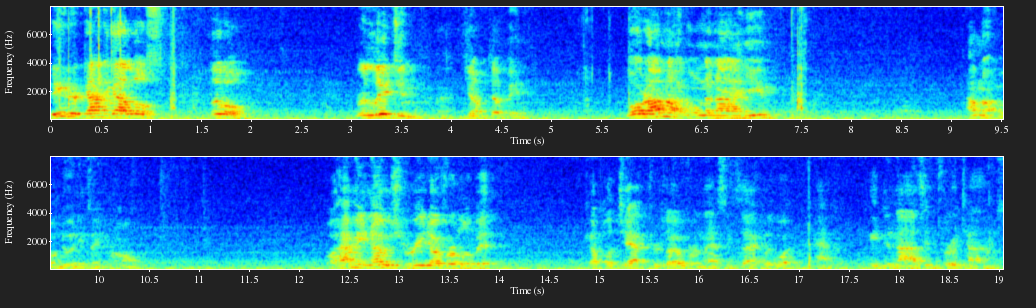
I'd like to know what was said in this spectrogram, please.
Peter kind of got a little, little religion jumped up in him. Lord, I'm not going to deny you. I'm not going to do anything wrong. Well, how many knows you read over a little bit, a couple of chapters over, and that's exactly what happened. He denies him three times,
